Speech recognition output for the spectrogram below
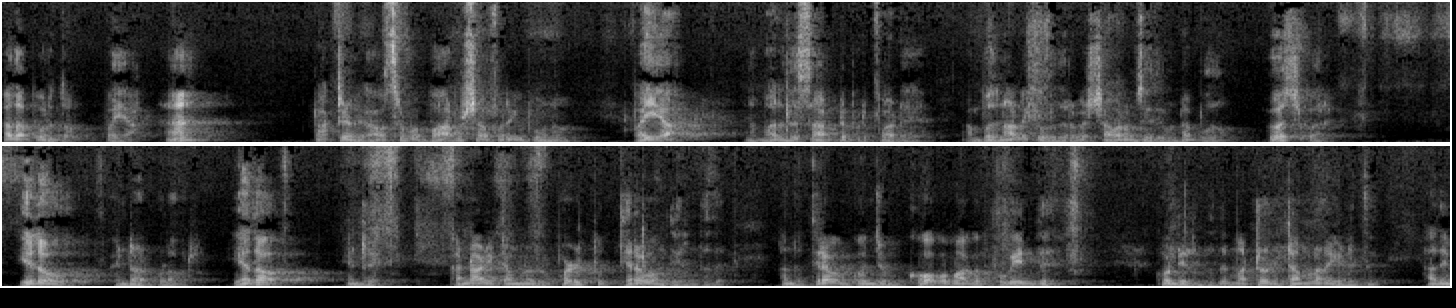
அதான் பொருத்தம். பையா ஆ? டாக்டர் எனக்கு அவசரமாக பார்பர் ஷாப் வரைக்கும் போகணும். பையா இந்த மருந்து சாப்பிட்ட பிற்பாடு ஐம்பது நாளைக்கு ஒரு தடவை ஷவரம் செய்து கொண்டால் போதும். யோசிச்சுப்பார் பாரு. ஏதோ என்றார் புலவர். ஏதோ என்று கண்ணாடி டம்ளர் ஒரு பழுப்பு திரவம் இருந்தது அந்த திரவம் கொஞ்சம் கோபமாக புகைந்து கொண்டிருந்தது. மற்றொரு டம்ளரை எடுத்து அதை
